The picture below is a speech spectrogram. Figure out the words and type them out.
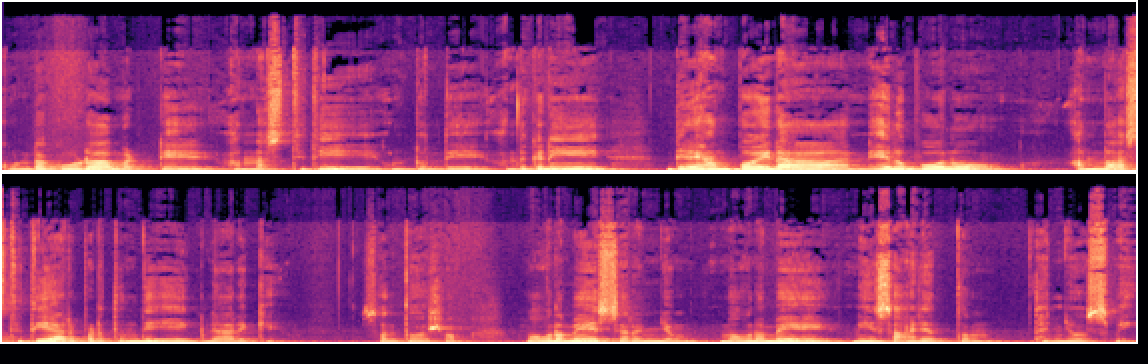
కుండ కూడా మట్టే అన్న స్థితి ఉంటుంది. అందుకని దేహం పోయినా నేను పోను అన్న స్థితి ఏర్పడుతుంది జ్ఞానికి. సంతోషం. మౌనమే శరణ్యం. మౌనమే నీ సహజత్వం. ధన్యోస్మి.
